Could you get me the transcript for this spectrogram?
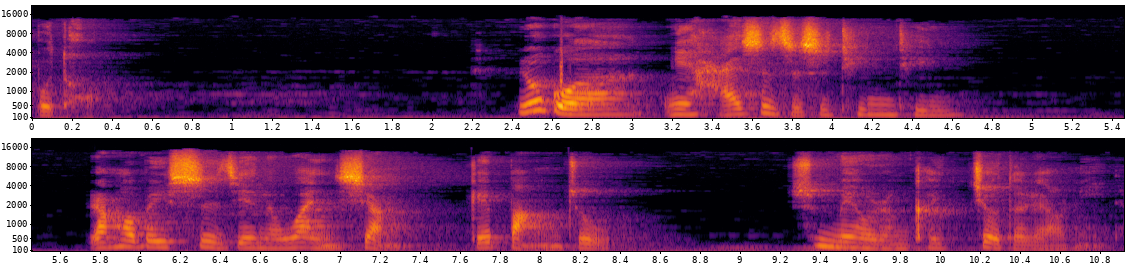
不同。如果你还是只是听听，然后被世间的万象给绑住，是没有人可以救得了你的，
